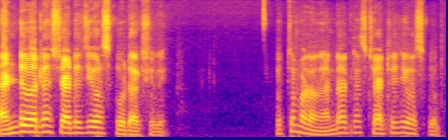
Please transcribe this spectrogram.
രണ്ടുപേരുടെയും സ്ട്രാറ്റജി വാസ് ഗുഡ് ആക്ച്വലി കുറ്റം പറയുന്നു രണ്ടുപേരുടെയും സ്ട്രാറ്റജി വാസ് ഗുഡ്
